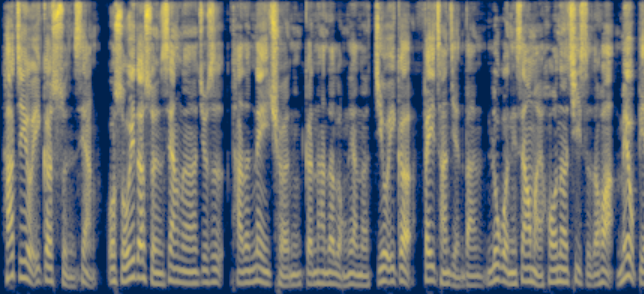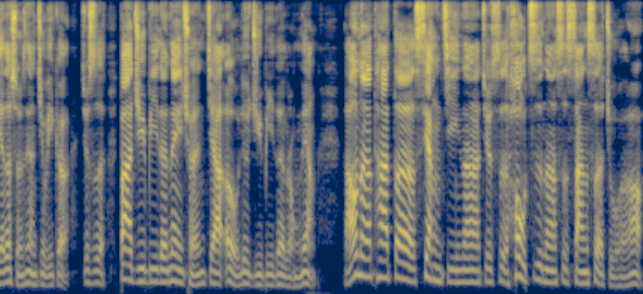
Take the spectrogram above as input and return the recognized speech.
它只有一个损项，我所谓的损项呢，就是它的内存跟它的容量呢，只有一个，非常简单。如果你是要买 Honor 七十的话，没有别的损项，只有一个，就是八 GB 的内存加二五六 GB 的容量。然后呢，它的相机呢，就是后置呢是三摄组合啊。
